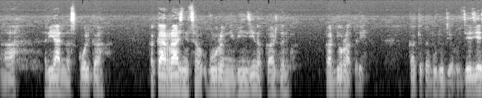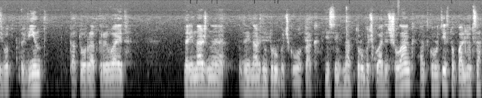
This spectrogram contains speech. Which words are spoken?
а, реально сколько, какая разница в уровне бензина в каждом карбюраторе. Как это буду делать. Здесь есть вот винт, который открывает дренажная, дренажную трубочку. Вот так. Если на трубочку одеть шланг, открутить, то польется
